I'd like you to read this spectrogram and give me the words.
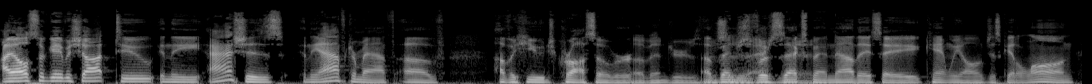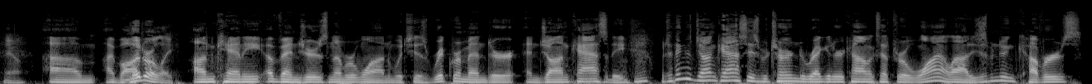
I also gave a shot to in the ashes in the aftermath of of a huge crossover, Avengers, Avengers versus X Men. Now they say, can't we all just get along? Yeah. Um, I bought Literally. Uncanny Avengers number one, which is Rick Remender and John Cassaday, Mm-hmm. which I think is John Cassaday's returned to regular comics after a while out. He's just been doing covers.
